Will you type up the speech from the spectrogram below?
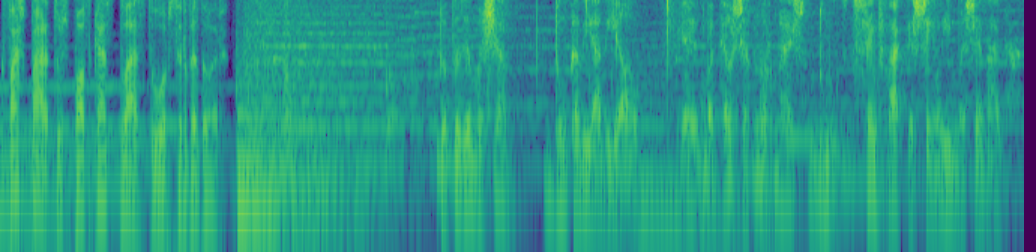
que faz parte dos Podcast Plus do Observador. Para fazer uma chave de um cadeado ideal, que é uma aquelas chaves normais, sem facas, sem limas, sem nada.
